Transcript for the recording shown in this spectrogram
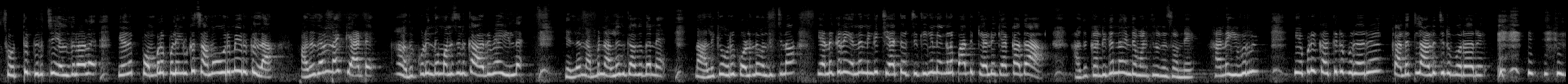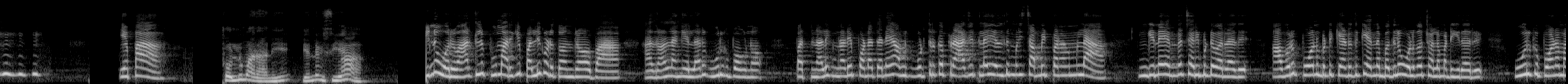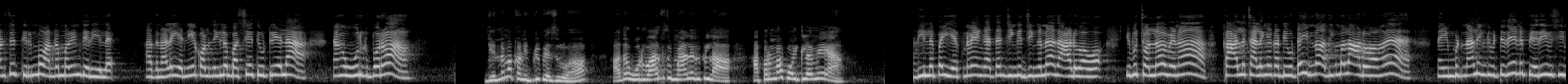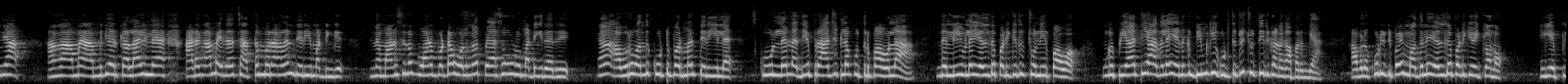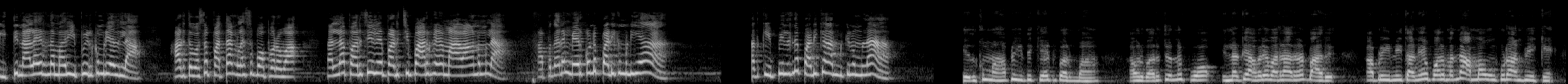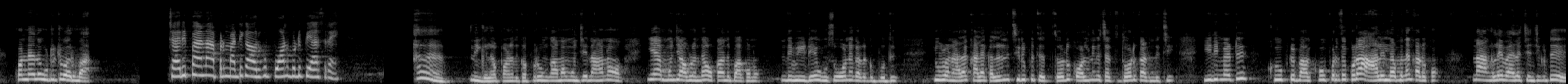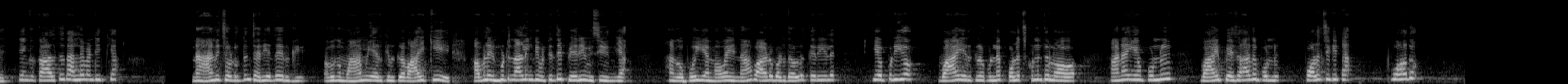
சொத்து பிரிச்சு எழுதுறால எனக்கு பொம்பளை பிள்ளைங்களுக்கு சம உரிமை இருக்குல்ல? அதுதான் நான் கேட்டேன். அது கூட இந்த மனுஷனுக்கு அறிவே இல்ல. எல்லாம் நம்ம நல்லதுக்காக தானே. நாளைக்கு ஒரு குழந்தை வந்துச்சுன்னா எனக்கு என்ன நீங்க சேர்த்து வச்சிருக்கீங்கன்னு எங்களை பார்த்து கேள்வி கேட்காதா? அதுக்காண்டி தான் நான் இந்த மனுஷனுக்கு சொன்னேன். ஆனா இவரு எப்படி கத்திட்டு போறாரு? கணத்துல அடிச்சிட்டு போறாரு. ஏப்பா. சொல்லுமா ராணி என்ன விஷயம்? இன்னும் ஒரு வாரத்துல பூமாரிக்கு பள்ளிக்கூடத்து வந்துடுவாப்பா அதனால நாங்க எல்லாரும் ஊருக்கு போகணும். பத்து நாளைக்கு முன்னாடி போனா தானே அவருக்கு கொடுத்துருக்க ப்ராஜெக்ட்ல எழுதி முடிச்சு சப்மிட் பண்ணணும்ல? இங்கே இருந்தா சரிப்பட்டு வராது. அவரும் போன் பட்டு கேட்டதுக்கு எந்த பதிலும் ஒழுங்கா சொல்ல மாட்டேங்கிறாரு. ஊருக்கு போன மனுஷன் திரும்ப வந்த மாதிரியும் தெரியல. அதனால என்னைய குழந்தைங்கள பஸ் ஏத்தி விட்டியல நாங்க ஊருக்கு போறோம். என்னமா கண்ணு இப்படி பேசுவா அதான் ஒரு வாரத்துக்கு மேல இருக்குல்ல. அப்புறமா போய்க்கலாமே. அடியில போய் ஏற்கனவே எங்க அத்தான் ஜிங்கு ஜிங்குன்னு அதை ஆடுவாவோ. இப்போ சொல்ல வேணா காலைல தலைங்க கட்டி விட்டா இன்னும் அதிகமாக ஆடுவாங்க. நான் இப்படி நாள் இங்க விட்டதே எனக்கு பெரிய விஷயம் அங்க அம்மா அமைதியா இருக்காளா இல்ல? அடங்காம ஏதாவது சத்தம் போறாங்கன்னு தெரிய மாட்டேங்குது. இந்த மனுஷனை போன போட்டா ஒழுங்கா பேச விட மாட்டேங்கிறாரு. அவரும் வந்து கூட்டு போற மாதிரி தெரியல. ஸ்கூல்ல நிறைய ப்ராஜெக்ட்ல கொடுத்துருப்பாவல. இந்த லீவ்ல எழுத படிக்கிறதுக்கு சொல்லியிருப்பாவோ. உங்க பியாத்தி அதெல்லாம் எனக்கு டிம்கி கொடுத்துட்டு சுத்திட்டு கிடக்கா பாருங்க. அவளை கூட்டிட்டு போய் முதல்ல எழுத படிக்க வைக்கணும். நீங்க இப்ப இத்தனை நாளா இருந்த மாதிரி இப்ப இருக்க முடியாதுல அடுத்த வருஷம் பத்தாம் கிளாஸ் போக போறவா. நல்லா பரிசையில படிச்சு பார்க்க வாங்கணும்ல. அப்பதானே மேற்கொண்டு படிக்க முடியும். அதுக்கு இப்ப இருந்து படிக்க ஆரம்பிக்கணும்ல. எதுக்கும் மாப்பிள்ளை கிட்ட கேட்டு பாருமா அவர் வர சொன்னா போ இல்லாட்டி அவரே வர்றாரு பாரு. அப்படி நீ தனியா போற மாதிரி அம்மா உன் கூட அனுப்பி வைக்கேன். கொண்டாந்து விட்டுட்டு வருவா. சரிப்பா நான் அப்புறமாட்டிக்கு அவருக்கு போன் போட்டு பேசுறேன். நீங்களாம் போனதுக்கப்புறம் உங்கள் உங்க அம்மா முஞ்சி நானும் ஏன் மூஞ்சி அவ்வளோ தான் உட்காந்து பார்க்கணும்? இந்த வீடே உசுவோன கிடக்கு போகுது. இவ்வளோ நாளாக கலை கலன்னு சிரிப்பு சத்தத்தோடு குழந்தைங்க சத்தத்தோடு கிடந்துச்சு. இனிமேட்டு கூப்பிட்டு பா கூப்பிடுறது கூட ஆள் இல்லாமல் தான் கிடக்கும். நாங்களே வேலை செஞ்சுக்கிட்டு எங்கள் காலத்து நல்ல வேண்டிக்கா நானும் சொல்கிறதும் சரியாக தான் இருக்குது அவங்க மாமியாருக்கு இருக்கிற வாய்க்கு அவளை இம்பிட்டு நாள் இங்கே விட்டதே பெரிய விஷயம் தான் அங்கே போய் என் மவன் என்ன பாடுபடுறதவளோ தெரியல. எப்படியோ வாய் இருக்கிற பிள்ளை பொழைச்சிக்கணும்னு சொல்லுவாங்க ஆனால் என் பொண்ணு வாய் பேசாத பொண்ணு. பொழைச்சுக்கிட்டா. போதும்.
